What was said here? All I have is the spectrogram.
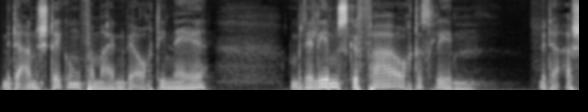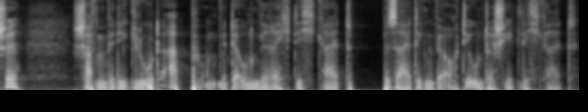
mit der Ansteckung vermeiden wir auch die Nähe und mit der Lebensgefahr auch das Leben. Mit der Asche schaffen wir die Glut ab und mit der Ungerechtigkeit beseitigen wir auch die Unterschiedlichkeit.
